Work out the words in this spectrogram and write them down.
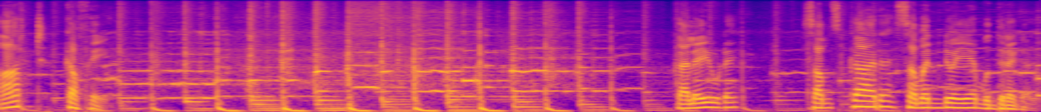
Art cafe. കലയുടെ സംസ്കാര സമന്വയ മുദ്രകൾ.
